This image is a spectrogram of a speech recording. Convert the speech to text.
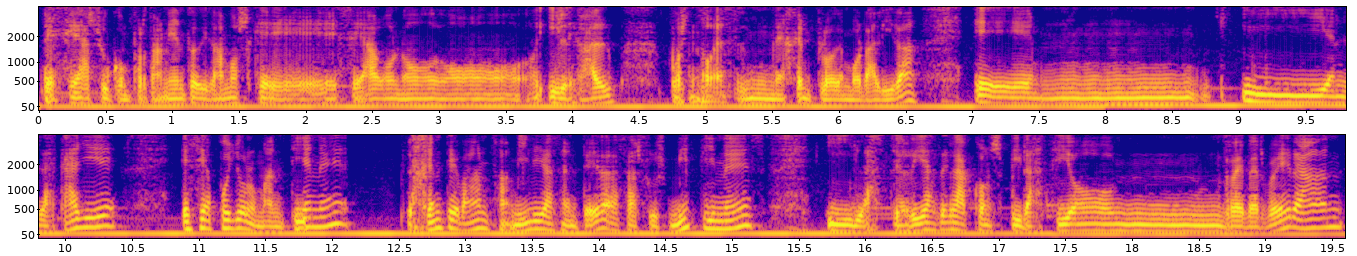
pese a su comportamiento, digamos, que sea o no ilegal, pues no es un ejemplo de moralidad. Eh, y en la calle ese apoyo lo mantiene la gente va en familias enteras a sus mítines y las teorías de la conspiración reverberan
